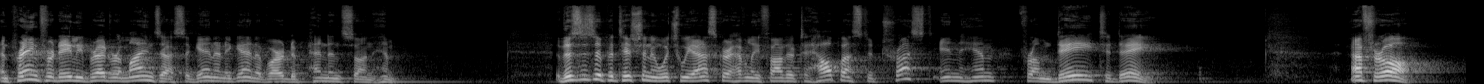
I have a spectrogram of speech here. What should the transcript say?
And praying for daily bread reminds us again and again of our dependence on Him. This is a petition in which we ask our Heavenly Father to help us to trust in Him from day to day. After all,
